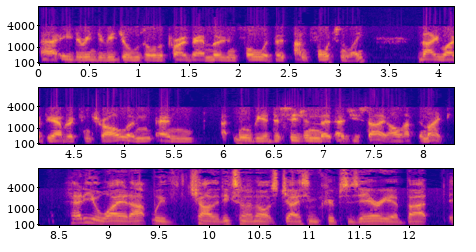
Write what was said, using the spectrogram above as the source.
uh, either individuals or the program moving forward. But unfortunately, they won't be able to control and, and will be a decision that, as you say, I'll have to make. How do you weigh it up with Charlie Dixon? I know it's Jason Cripps' area, but uh,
